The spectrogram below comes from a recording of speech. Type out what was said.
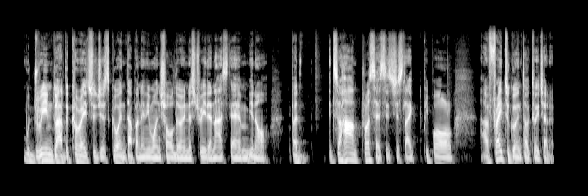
would dream to have the courage to just go and tap on anyone's shoulder in the street and ask them, you know, but it's a hard process. It's just like people are afraid to go and talk to each other.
